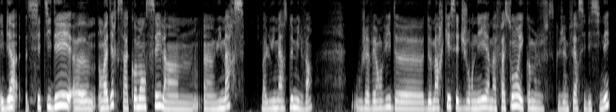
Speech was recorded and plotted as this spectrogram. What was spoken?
Eh bien, cette idée, euh, on va dire que ça a commencé là, un, un 8 mars, bah, le 8 mars 2020 où j'avais envie de, de, marquer cette journée à ma façon. Et comme ce que j'aime faire c'est dessiner.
